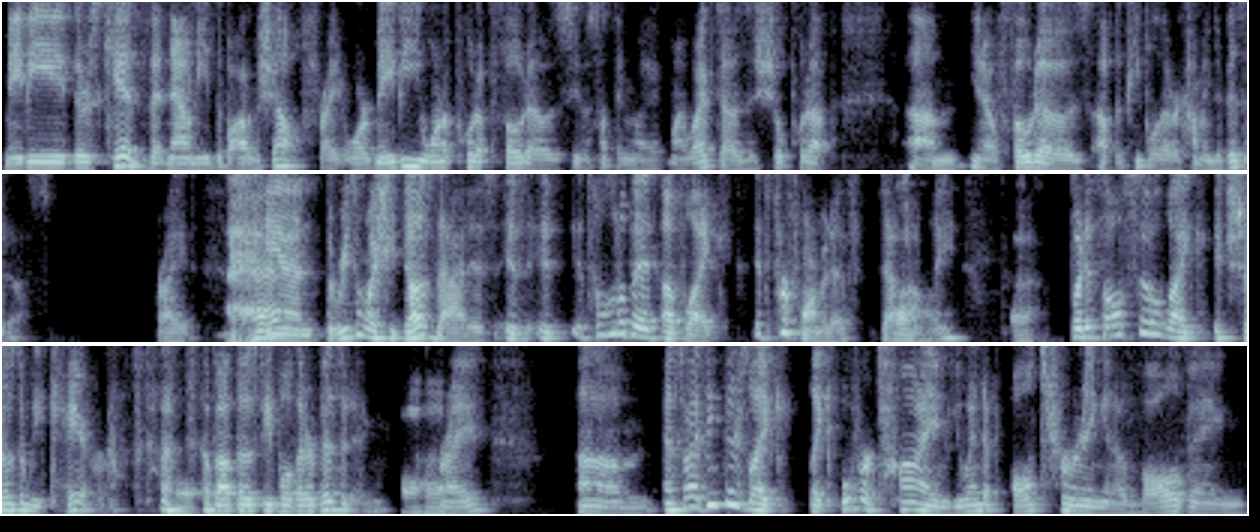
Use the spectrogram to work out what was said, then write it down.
maybe there's kids that now need the bottom shelf, right? Or maybe you want to put up photos. You know, something my my wife does is she'll put up, um, you know, photos of the people that are coming to visit us, right? and the reason why she does that is is it, it's a little bit of like it's performative, definitely. Uh, uh, but it's also like it shows that we care uh, about those people that are visiting, uh-huh. right? Um, and so I think there's like like over time you end up altering and evolving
